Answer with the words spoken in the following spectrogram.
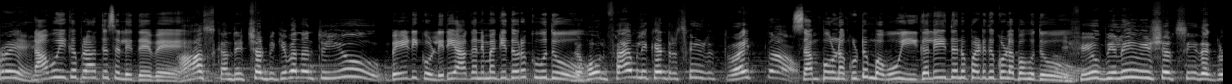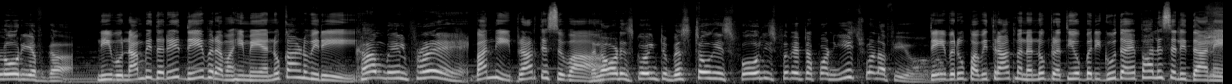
pray. ನಾವು ಈಗ ಪ್ರಾರ್ಥಿಸಲಿದ್ದೇವೆ Ask and it shall be given unto you. ಬೇಡಿಕೊಳ್ಳಿರಿ ಆಗ ನಿಮಗೆ ದೊರಕುವುದು The whole family can receive it right now. ಸಂಪೂರ್ಣ ಕುಟುಂಬವು ಈಗಲೇ ಇದನ್ನು ಪಡೆದುಕೊಳ್ಳಬಹುದು If you believe, you should see the glory of God. ನೀವು ನಂಬಿದರೆ ದೇವರ ಮಹಿಮೆಯನ್ನು ಕಾಣುವಿರಿ. ಕಾಮ್ ಬನ್ನಿ ಪ್ರಾರ್ಥಿಸುವ. ಟು ಈಚ್ ಆಫ್ ಯು ದೇವರು ಪವಿತ್ರಾತ್ಮನನ್ನು ಪ್ರತಿಯೊಬ್ಬರಿಗೂ ದಯಪಾಲಿಸಲಿದ್ದಾನೆ.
